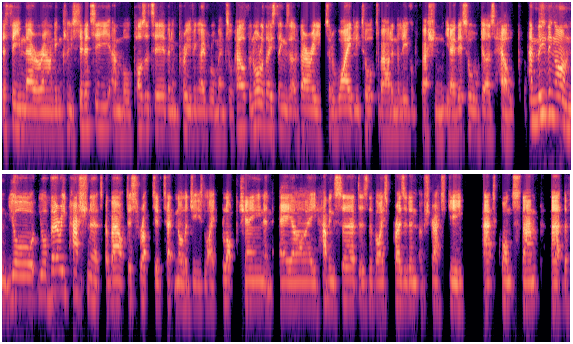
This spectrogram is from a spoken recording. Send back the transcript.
the theme there around inclusivity and more positive and improving overall mental health and all of those things that are very sort of widely talked about in the legal profession you know this all does help. And moving on you're you're very passionate about disruptive technologies like blockchain and ai having served as the vice president of strategy at Quantstamp uh, the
